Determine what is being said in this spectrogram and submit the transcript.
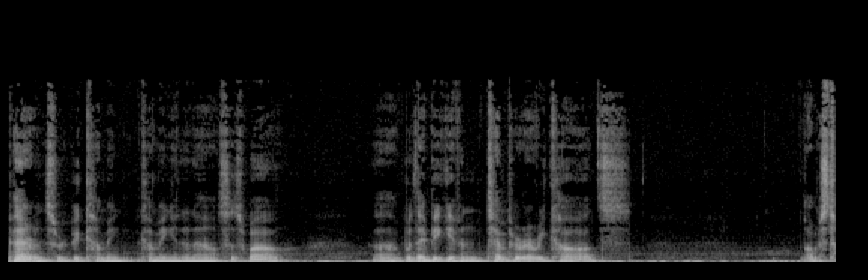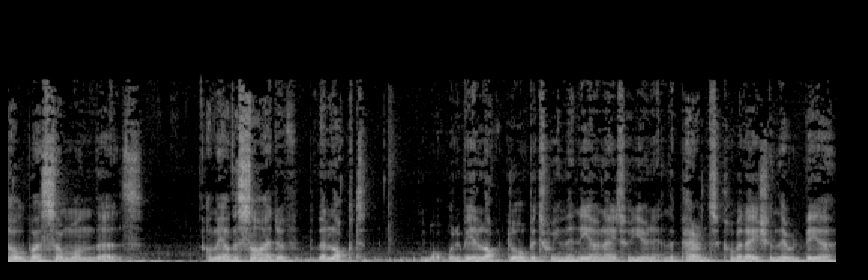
parents would be coming coming in and out as well. Uh, would they be given temporary cards? I was told by someone that on the other side of the locked, what would it be a locked door between the neonatal unit and the parents' accommodation, there would be a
